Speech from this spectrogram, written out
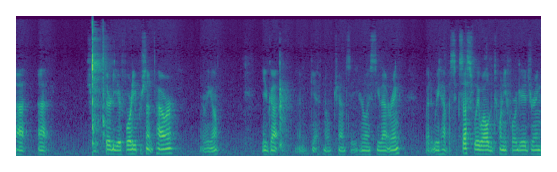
at, at sort of 30 or 40 percent power, there we go. You've got yeah no chance that you can really see that ring, but we have a successfully welded 24 gauge ring.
